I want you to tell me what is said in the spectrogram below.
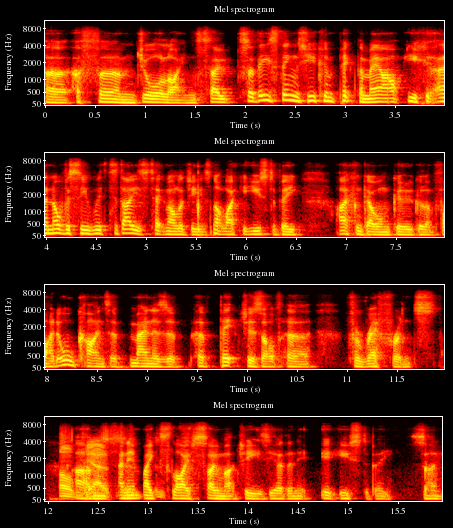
uh, a firm jawline. So so these things you can pick them out. You can, and obviously with today's technology, it's not like it used to be. I can go on Google and find all kinds of manners of, of pictures of her for reference. Oh, um, yeah, and it makes life so much easier than it, it used to be. So,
